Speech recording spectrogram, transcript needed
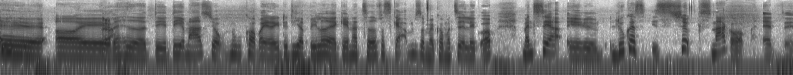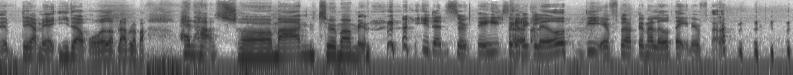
Øh, og øh, ja. Hvad hedder det? Det er meget sjovt. Nu kommer jeg af de her billeder, jeg igen har taget fra skærmen, som jeg kommer til at lægge op. Man ser øh, Lukas Søk snakke om, at øh, det her med at Ida er råd og bla bla bla. Han har så mange tømmermænd i den søg. Det er helt sikkert Ja. ikke lavet lige efter. Den er lavet dagen efter.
